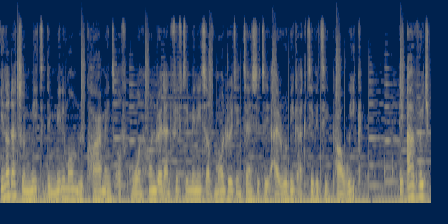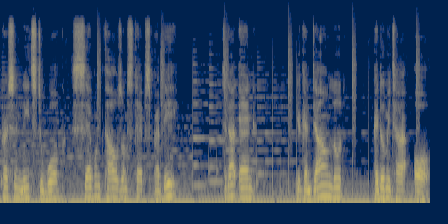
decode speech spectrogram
in order to meet the minimum requirement of 150 minutes of moderate intensity aerobic activity per week, the average person needs to walk 7,000 steps per day. To that end, you can download Pedometer or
